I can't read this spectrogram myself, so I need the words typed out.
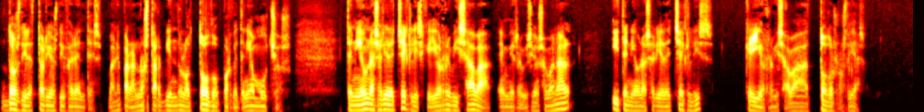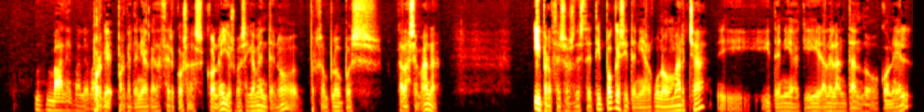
dos directorios diferentes, ¿vale? Para no estar viéndolo todo, porque tenía muchos tenía una serie de checklists que yo revisaba en mi revisión semanal y tenía una serie de checklists que yo revisaba todos los días. Vale, vale, vale. Porque, porque tenía que hacer cosas con ellos, básicamente, ¿no? Por ejemplo, pues cada semana. Y procesos de este tipo que si tenía alguno en marcha y, tenía que ir adelantando con él,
